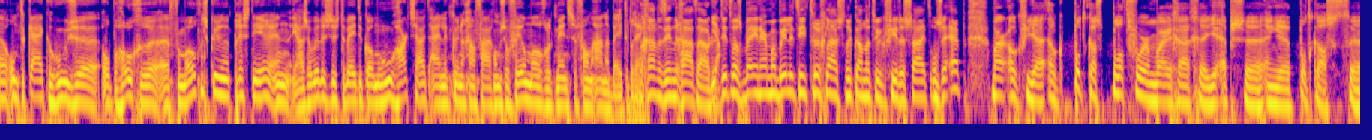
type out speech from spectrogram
eh, om te kijken hoe ze op hogere vermogens kunnen presteren. En ja, zo willen ze dus te weten komen hoe hard ze uiteindelijk kunnen gaan varen... om zoveel mogelijk mensen van A naar B te We brengen. gaan het in de gaten houden. Dit was BNR Mobility. Terugluisteren kan natuurlijk via de site, onze app. Maar ook via elk podcastplatform waar je graag eh, je apps eh, en je podcast eh,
